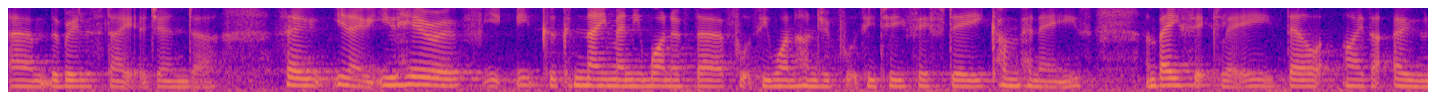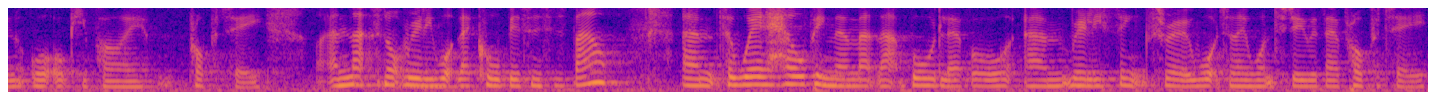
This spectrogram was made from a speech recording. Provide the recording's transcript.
um, the real estate agenda? So, you know, you hear of, you, you could name any one of the FTSE 100, FTSE 250 companies, and basically they'll either own or occupy property and that's not really what their core business is about. Um, so we're helping them at that board level um, really think through what do they want to do with their property,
